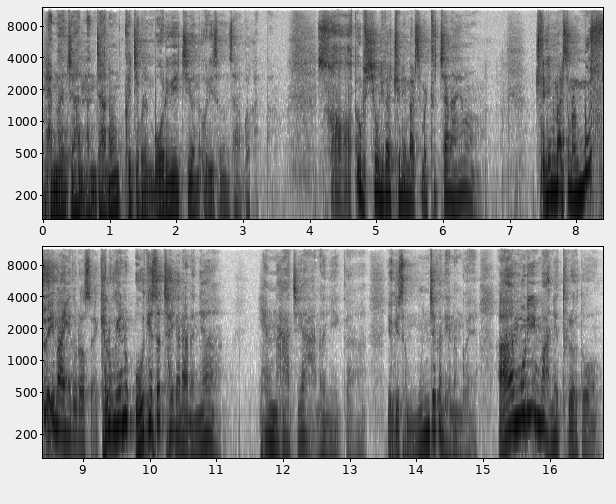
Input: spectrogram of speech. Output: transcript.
행하지 않는 자는 그 집을 모래 위에 지은 어리석은 사람과 같다. 수도 없이 우리가 주님 말씀을 듣잖아요. 주님 말씀을 무수히 많이 들었어요. 결국에는 어디서 차이가 나느냐? 행하지 않으니까 여기서 문제가 되는 거예요. 아무리 많이 들어도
